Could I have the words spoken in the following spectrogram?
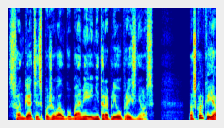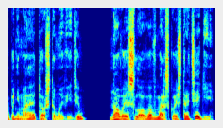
Сфангатис пожевал губами и неторопливо произнес. Насколько я понимаю, то, что мы видим, — новое слово в морской стратегии.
